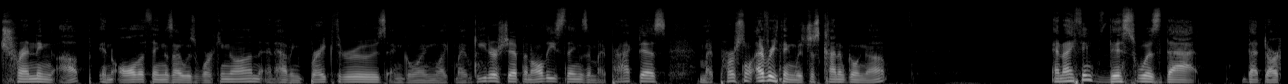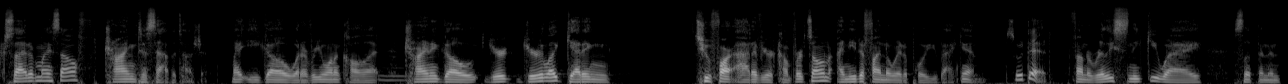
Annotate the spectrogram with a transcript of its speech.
trending up in all the things I was working on and having breakthroughs and going like my leadership and all these things and my practice and my personal everything was just kind of going up. And I think this was that that dark side of myself trying to sabotage it. My ego, whatever you want to call it, mm. trying to go you're you're like getting too far out of your comfort zone. I need to find a way to pull you back in. So it did. I found a really sneaky way slipping in.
